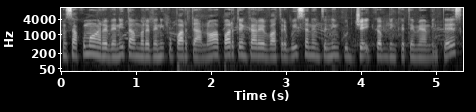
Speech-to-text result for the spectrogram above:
Însă acum am revenit, am revenit cu partea a noua, parte în care va trebui să ne întâlnim cu Jacob din câte mi-amintesc.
